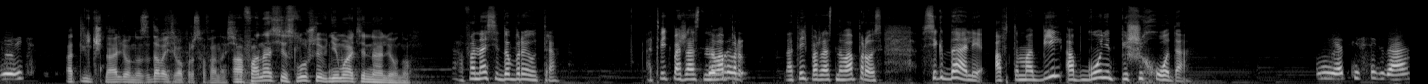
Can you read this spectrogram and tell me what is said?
9. Отлично, Алена, задавайте вопрос Афанасию. Афанасий, слушай внимательно Алену. Афанасий, доброе утро. Ответь, пожалуйста, на Доброе вопрос. Ответь, пожалуйста, на вопрос. Всегда ли автомобиль обгонит пешехода? Нет, не всегда.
